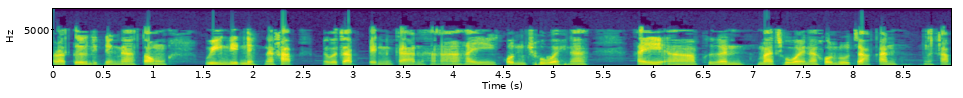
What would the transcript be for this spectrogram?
กระเตื้องนิดหนึ่งนะต้อง วิ่งนิดหนึ่งนะครับ ไม่ว่าจะเป็นการหาให้คนช่วยนะ ให้เพื่อนมาช่วยนะ คนรู้จักกันนะครับ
